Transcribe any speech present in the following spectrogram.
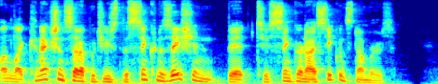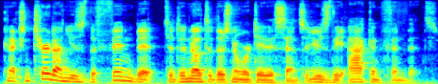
unlike connection setup, which uses the synchronization bit to synchronize sequence numbers, connection teardown uses the fin bit to denote that there's no more data sent. So it uses the ACK and fin bits.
